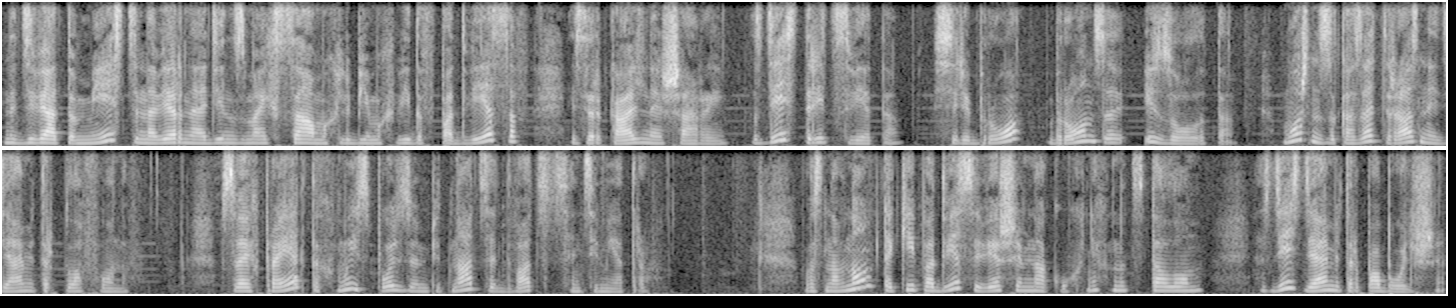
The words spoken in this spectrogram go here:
На девятом месте, наверное, один из моих самых любимых видов подвесов – зеркальные шары. Здесь три цвета – серебро, бронза и золото. Можно заказать разный диаметр плафонов. В своих проектах мы используем 15-20 сантиметров. В основном такие подвесы вешаем на кухнях над столом. Здесь диаметр побольше.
